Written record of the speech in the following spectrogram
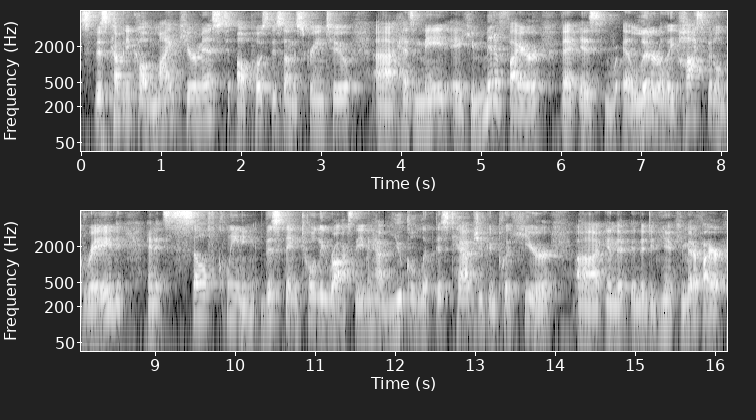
So this company called MyPurMist, I'll post this on the screen too, uh, has made a humidifier that is literally hospital grade and it's self-cleaning. This thing totally rocks. They even have eucalyptus tabs you can put here uh, in the in the humidifier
